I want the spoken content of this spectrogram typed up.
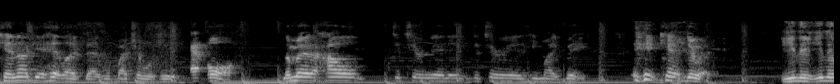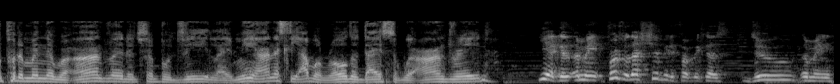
cannot get hit like that with by Triple G at all, no matter how deteriorated deteriorated he might be. He can't do it. Either either put him in there with Andre the Triple G. Like me, honestly, I would roll the dice with Andre. Yeah, because I mean, first of all, that should be the fight because, dude, I mean,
